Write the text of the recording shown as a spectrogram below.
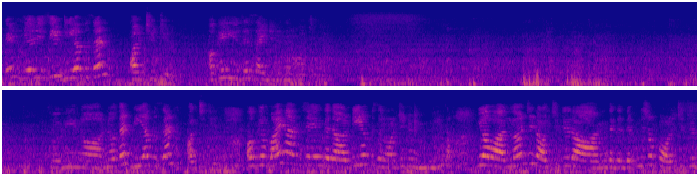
Okay, here you see df is an altitude. Okay, you just write it an. So we know, that df is an altitude. Okay, why I am saying that uh, df is an altitude means uh, we have uh, learned in altitude uh, in the, the definition of altitude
